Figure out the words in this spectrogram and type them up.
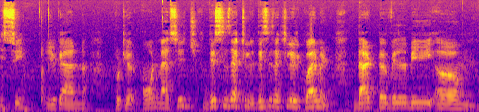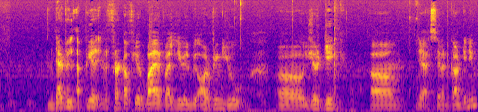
etc you can put your own message. This is actually this is actually requirement that uh, will be um, that will appear in front of your buyer while he will be ordering you uh, your gig. Um, yeah seven continue.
